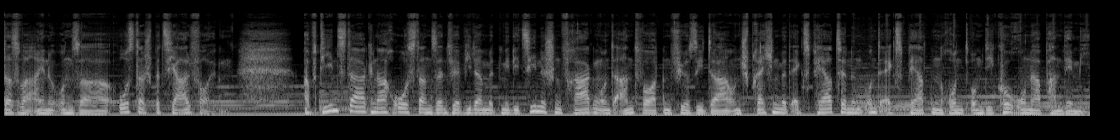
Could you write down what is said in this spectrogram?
das war eine unserer Osterspezialfolgen. Ab Dienstag nach Ostern sind wir wieder mit medizinischen Fragen und Antworten für Sie da und sprechen mit Expertinnen und Experten rund um die Corona-Pandemie.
